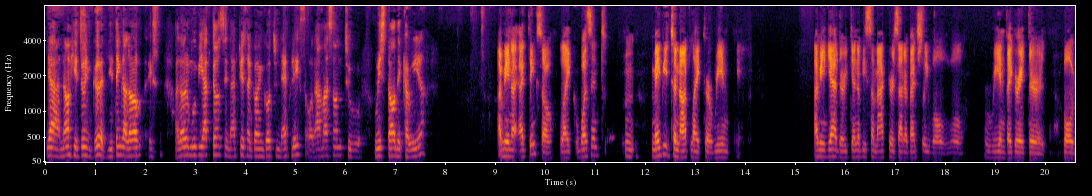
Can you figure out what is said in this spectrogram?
Yeah. Now he's doing good. You think a lot of a lot of movie actors and actresses are going to go to Netflix or Amazon to restart their career? I mean, I, I think so. Like, wasn't mm, maybe to not like uh, re. I mean, yeah, there are gonna be some actors that eventually will will reinvigorate their will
